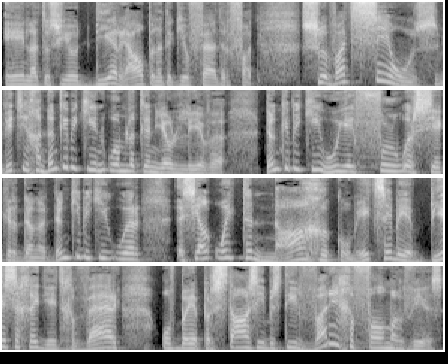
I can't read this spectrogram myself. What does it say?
en laat ons jou deur help en dat ek jou verder vat. So wat sê ons? Weet jy, gaan dink 'n bietjie in oomblikke in jou lewe. Dink 'n bietjie hoe jy voel oor sekere dinge. Dink 'n bietjie oor is jy al ooit te nagekom? Het sy by 'n besigheid, jy het gewerk of by 'n prestasie bestuur, wat die geval mag wees.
